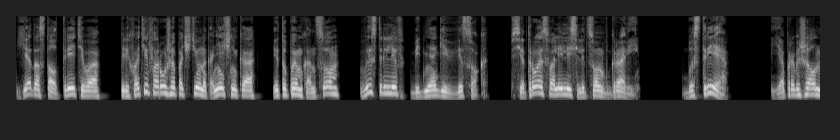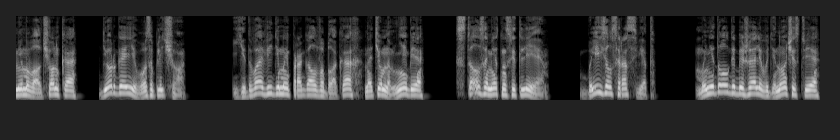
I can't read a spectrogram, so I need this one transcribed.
Я достал третьего, перехватив оружие почти у наконечника и тупым концом, выстрелив бедняги в висок. Все трое свалились лицом в гравий. «Быстрее!» Я пробежал мимо волчонка, дергая его за плечо. Едва видимый прогал в облаках на темном небе стал заметно светлее. Близился рассвет. Мы недолго бежали в одиночестве,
